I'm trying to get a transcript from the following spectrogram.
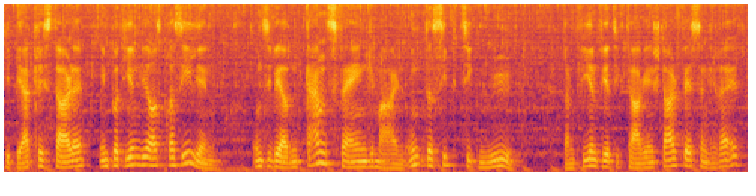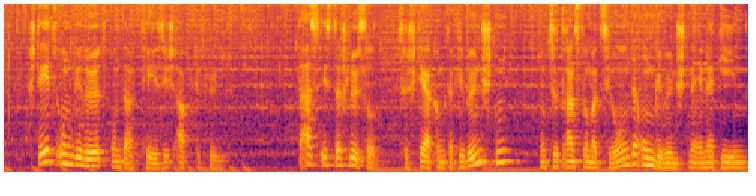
Die Bergkristalle importieren wir aus Brasilien und sie werden ganz fein gemahlen, unter 70 μ, dann 44 Tage in Stahlfässern gereift, stets ungerührt und artesisch abgefüllt. Das ist der Schlüssel zur Stärkung der gewünschten und zur Transformation der ungewünschten Energien.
